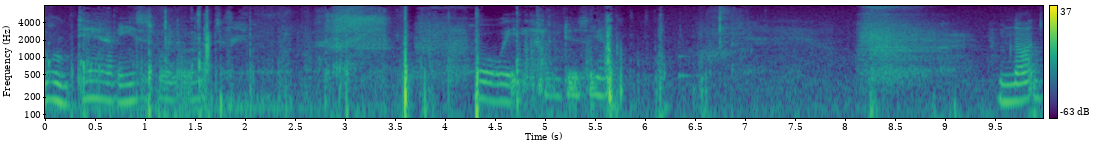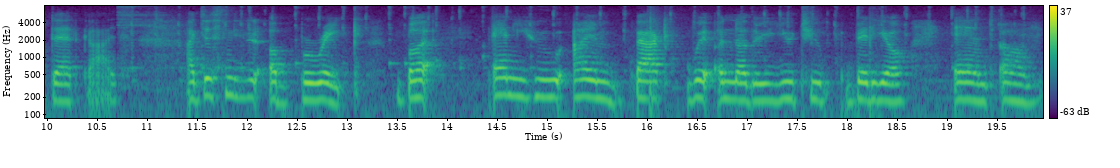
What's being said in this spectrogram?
Oh damn, I use this for another one tonight. Oh wait, how do we do this again? I'm not dead, guys. I just needed a break. But anywho, I am back with another YouTube video. And um,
